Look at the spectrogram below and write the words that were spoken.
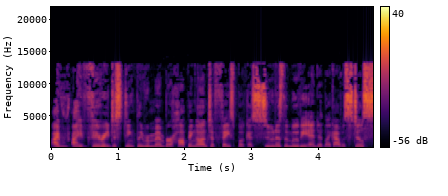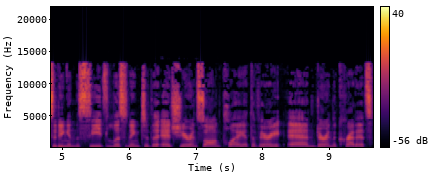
I, I very distinctly remember hopping onto Facebook as soon as the movie ended. Like I was still sitting in the seats listening to the Ed Sheeran song play at the very end during the credits.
